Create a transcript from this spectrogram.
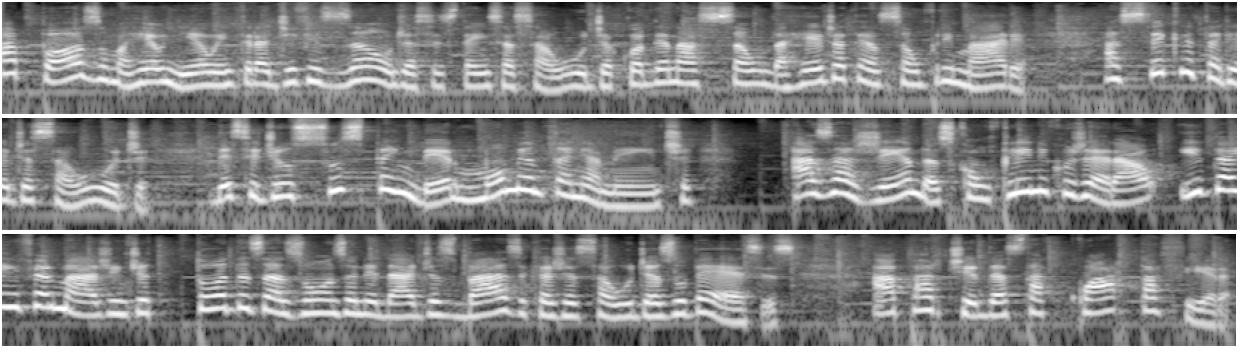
Após uma reunião entre a Divisão de Assistência à Saúde e a coordenação da Rede Atenção Primária, a Secretaria de Saúde decidiu suspender momentaneamente as agendas com o clínico geral e da enfermagem de todas as 11 unidades básicas de saúde, as UBSs, a partir desta quarta-feira.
